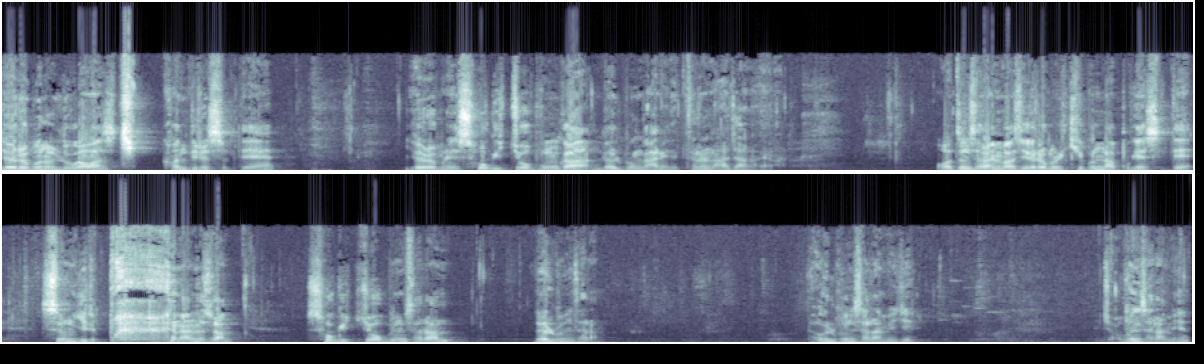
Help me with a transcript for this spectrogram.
여러분을 누가 와서 칙 건드렸을 때 여러분의 속이 좁은가 넓은가 하는 게 드러나잖아요. 어떤 사람이 와서 여러분을 기분 나쁘게 했을 때 성질이 팍 나는 사람, 속이 좁은 사람, 넓은 사람. 넓은 사람이지? 좁은 사람이요?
